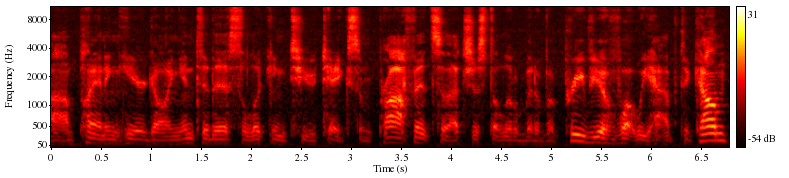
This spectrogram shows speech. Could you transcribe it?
um, planning here going into this, looking to take some profit. So that's just a little bit of a preview of what we have to come.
